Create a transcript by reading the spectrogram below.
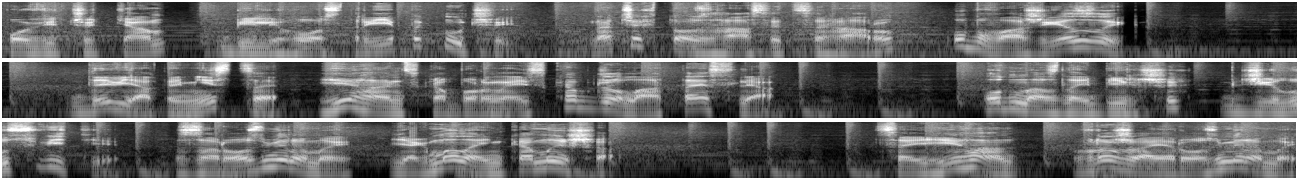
По відчуттям біль гострий і пекучий, наче хто згасить цигару об ваш язик. Дев'яте місце гігантська борнейська бджола Тесля. Одна з найбільших бджіл у світі, за розмірами як маленька миша. Цей гігант вражає розмірами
